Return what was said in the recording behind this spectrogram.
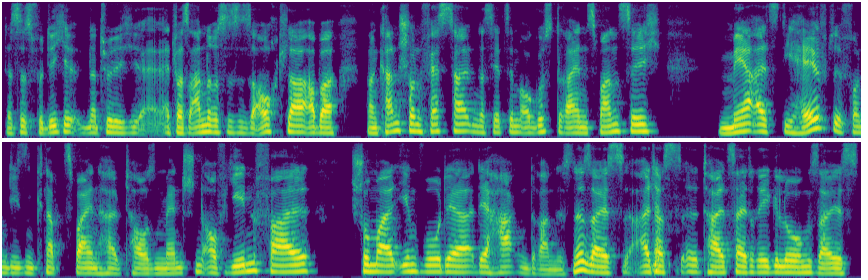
Das ist für dich natürlich etwas anderes, das ist auch klar, aber man kann schon festhalten, dass jetzt im August 23 mehr als die Hälfte von diesen knapp zweieinhalbtausend Menschen auf jeden Fall schon mal irgendwo der, der Haken dran ist. Ne? Sei es Altersteilzeitregelung, sei es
